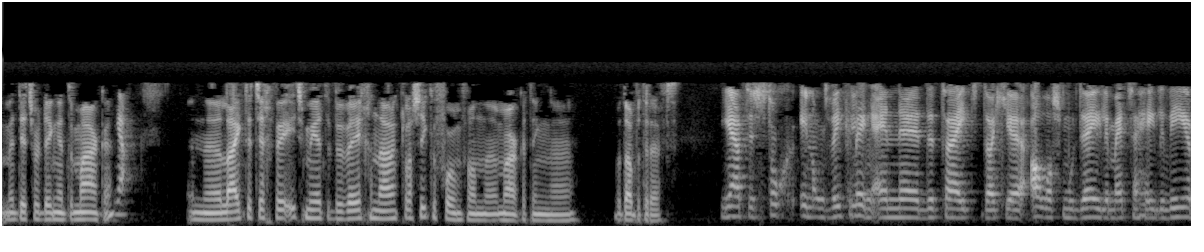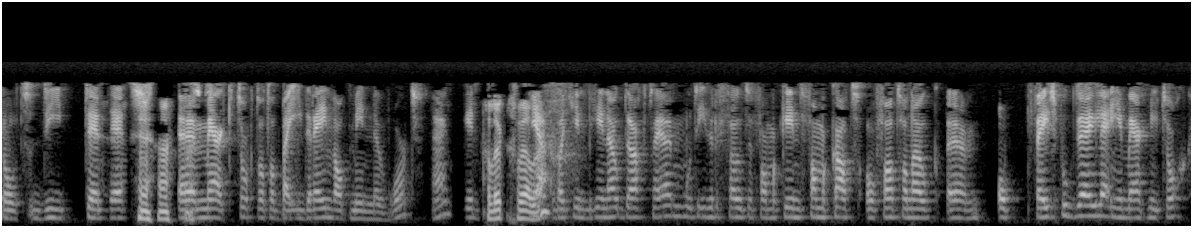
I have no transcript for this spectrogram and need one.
met dit soort dingen te maken. Ja. En uh, lijkt het zich weer iets meer te bewegen naar een klassieke vorm van marketing wat dat betreft? Ja, het is toch in ontwikkeling en de tijd dat je alles moet delen met de hele wereld, die tendens, ja. merk je toch dat dat bij iedereen wat minder wordt. Hè? Gelukkig wel, Ja, wat je in het begin ook dacht, hè, moet iedere foto van mijn kind, van mijn kat of wat dan ook um, op Facebook delen. En je merkt nu toch,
